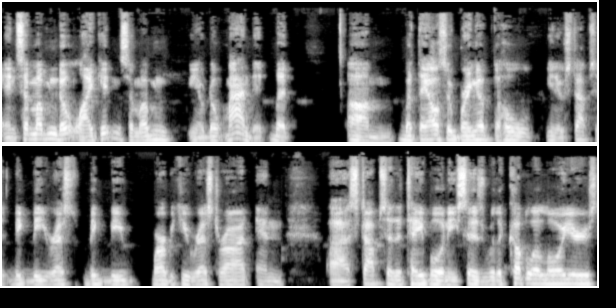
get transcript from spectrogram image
and some of them don't like it, and some of them you know don't mind it, but um, but they also bring up the whole you know stops at Big B rest Big B barbecue restaurant and uh, stops at a table and he says with a couple of lawyers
